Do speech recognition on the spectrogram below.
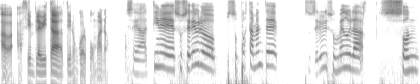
a, a simple vista tiene un cuerpo humano. O sea, tiene su cerebro, supuestamente, su cerebro y su médula son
